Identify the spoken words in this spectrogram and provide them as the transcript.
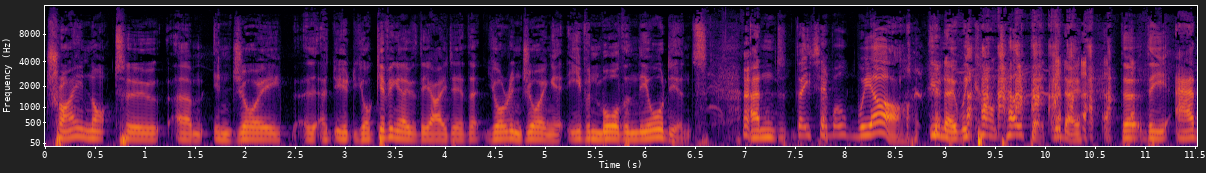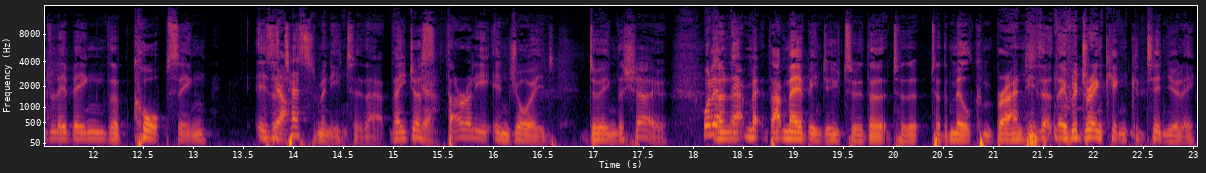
try not to um, enjoy uh, you're giving over the idea that you're enjoying it even more than the audience and they say well we are you know we can't help it you know the the ad-libbing the corpsing is a Yeah. testimony to that. They just Yeah. thoroughly enjoyed doing the show, Well, it- and that, may, that may have been due to the to the to the milk and brandy that they were drinking continually,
